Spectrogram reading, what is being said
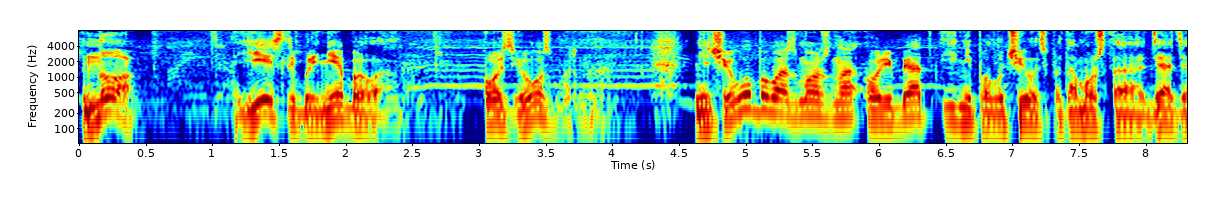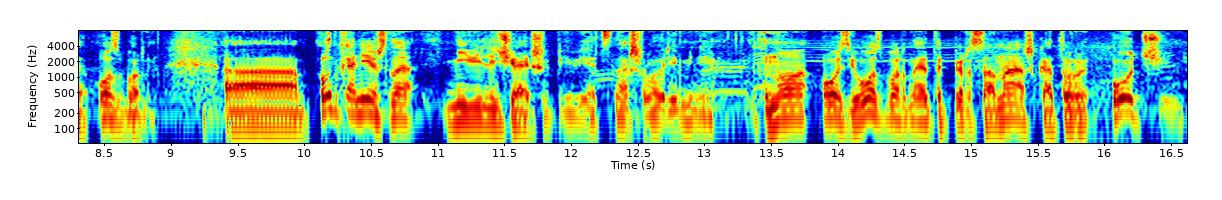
Но, если бы не было Оззи Осборна, ничего бы, возможно, у ребят и не получилось, потому что дядя Осборн, а, он, конечно, не величайший певец нашего времени, но Оззи Осборн это персонаж, который очень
